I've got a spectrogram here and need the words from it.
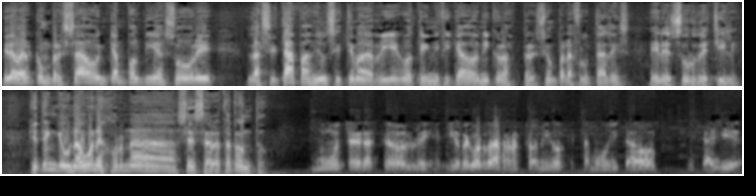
el haber conversado en Campo al Día sobre las etapas de un sistema de riego tecnificado de microaspersión para frutales en el sur de Chile. Que tenga una buena jornada, César. Hasta pronto. Muchas gracias, Luis. Y recordar a nuestros amigos que estamos ubicados en calle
